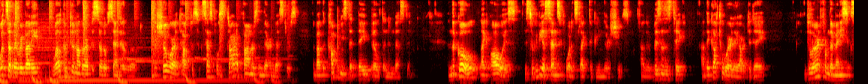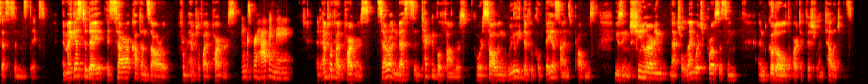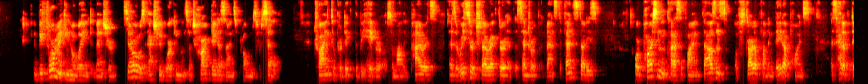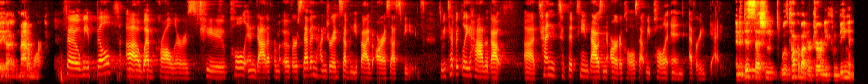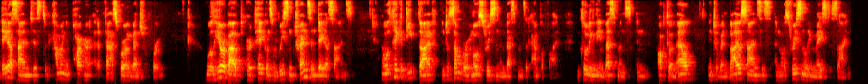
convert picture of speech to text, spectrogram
What's up, everybody? Welcome to another episode of Sandhill Road, the show where I talk to successful startup founders and their investors about the companies that they built and invest in. And the goal, like always, is to give you a sense of what it's like to be in their shoes, how their businesses tick, how they got to where they are today, and to learn from their many successes and mistakes. And my guest today is Sarah Catanzaro from Amplify Partners. Thanks for having me. At Amplify Partners, Sarah invests in technical founders who are solving really difficult data science problems using machine learning, natural language processing, and good old artificial intelligence. And before making her way into venture, Sarah was actually working on such hard data science problems herself, trying to predict the behavior of Somali pirates as a research director at the Center of Advanced Defense Studies, or parsing and classifying thousands of startup funding data points as head of data at Mattermark. So we've built uh, web crawlers to pull in data from over 775 RSS feeds. So we typically have about uh, 10 to 15,000 articles that we pull in every day. And in this session, we'll talk about her journey from being a data scientist to becoming a partner at a fast growing venture firm. We'll hear about her take on some recent trends in data science, and we'll take a deep dive into some of her most recent investments at Amplify, including the investments in OctoML, InterVenn Biosciences, and most recently Maze Design.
